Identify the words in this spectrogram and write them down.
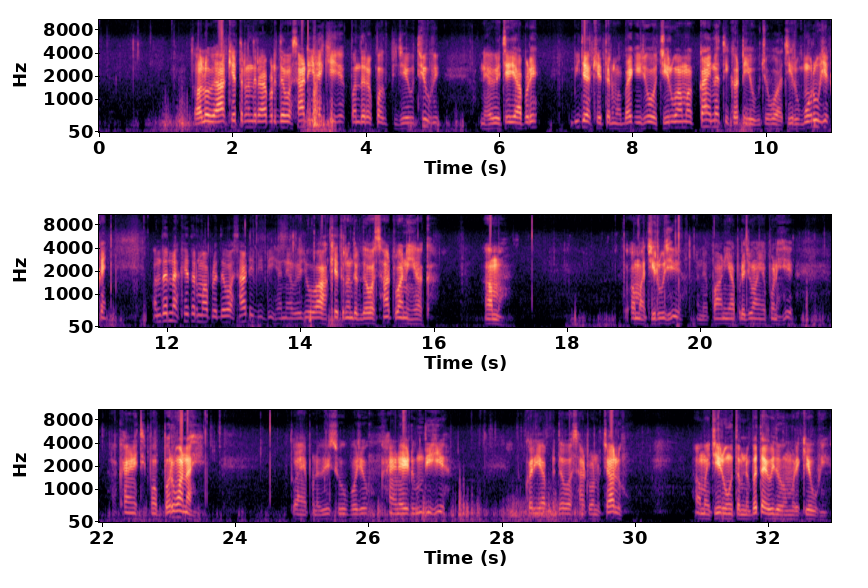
તો હાલો હવે આ ખેતર અંદર આપણે દવા છાંટી નાખીએ પંદરક પંદર પગ જેવું થયું છે અને હવે જઈએ આપણે બીજા ખેતરમાં. બાકી જો જીરું આમાં કાંઈ નથી ઘટી એવું જોવા જીરું મોરું છે કાંઈ. અંદરના ખેતરમાં આપણે દવા છાંટી દીધી અને હવે જો આ ખેતર અંદર દવા છાંટવાની આખા આમાં. તો આમાં જીરું છે અને પાણી આપણે જો અહીંયા પણ છે, આ ખાણીથી પંપ ભરવાના છે. તો અહીંયા પણ વીસ ઊભો જો, ખાણી હેઠ ઊંધી છે. કરી આપણે દવા છાંટવાનું ચાલુ. આમાં જીરું હું તમને બતાવી દઉં હમણાં કેવું છે.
